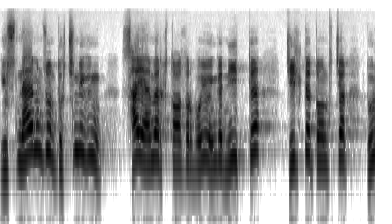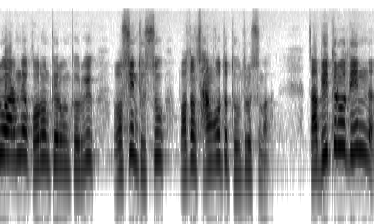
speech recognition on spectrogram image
841 сая Америк доллар буюу ингээд нийтдээ жилдээ дунджаар 4.3 тэрбум төгрөгийг улсын төсөв болон сангуудад төвлөрүүлсэн байна. За бид нар бол энэ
